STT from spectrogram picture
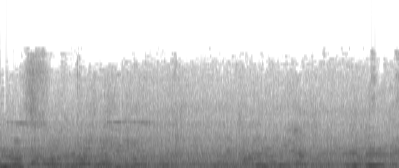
Biraz E böyle işte. Kadına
